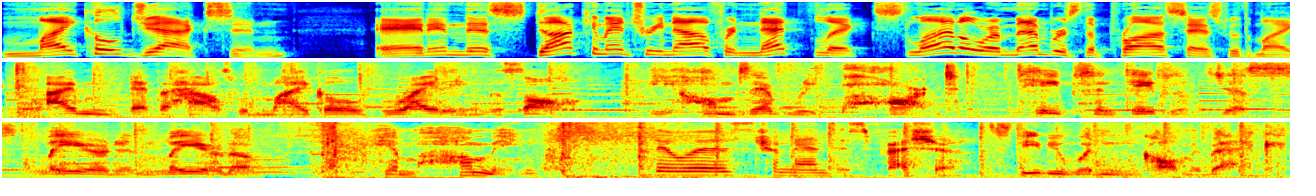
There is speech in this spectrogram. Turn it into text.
Michael Jackson. And in this documentary now for Netflix, Lionel remembers the process with Michael. I'm at the house with Michael writing the song. He hums every part, tapes and tapes of just layered and layered of him humming. There was tremendous pressure. Stevie wouldn't call me back.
